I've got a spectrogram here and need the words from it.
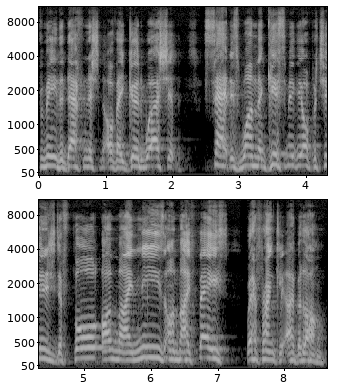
For me, the definition of a good worship set is one that gives me the opportunity to fall on my knees, on my face, where frankly I belong.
